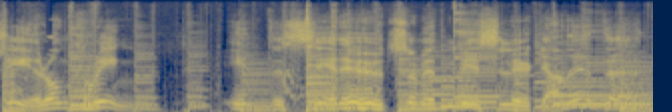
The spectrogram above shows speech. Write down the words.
Ser omkring. Inte ser det ut som ett misslyckande inte.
